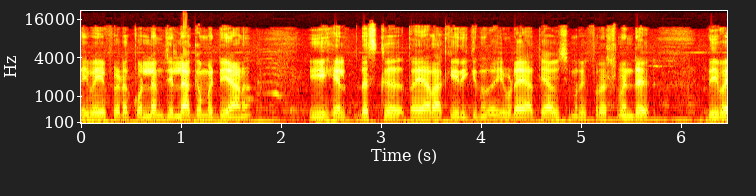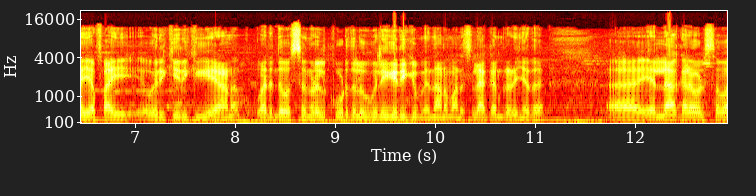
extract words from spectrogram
ഡിവൈഎഫ്ഐയുടെ കൊല്ലം ജില്ലാ കമ്മിറ്റിയാണ് ഈ ഹെൽപ്പ് ഡെസ്ക് തയ്യാറാക്കിയിരിക്കുന്നത്. ഇവിടെ അത്യാവശ്യം റിഫ്രഷ്മെന്റ് ഡിവൈഎഫ്ഐ ഒരുക്കിയിരിക്കുകയാണ്. വരും ദിവസങ്ങളിൽ കൂടുതൽ വിപുലീകരിക്കും എന്നാണ് മനസ്സിലാക്കാൻ കഴിഞ്ഞത്. എല്ലാ കലോത്സവ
